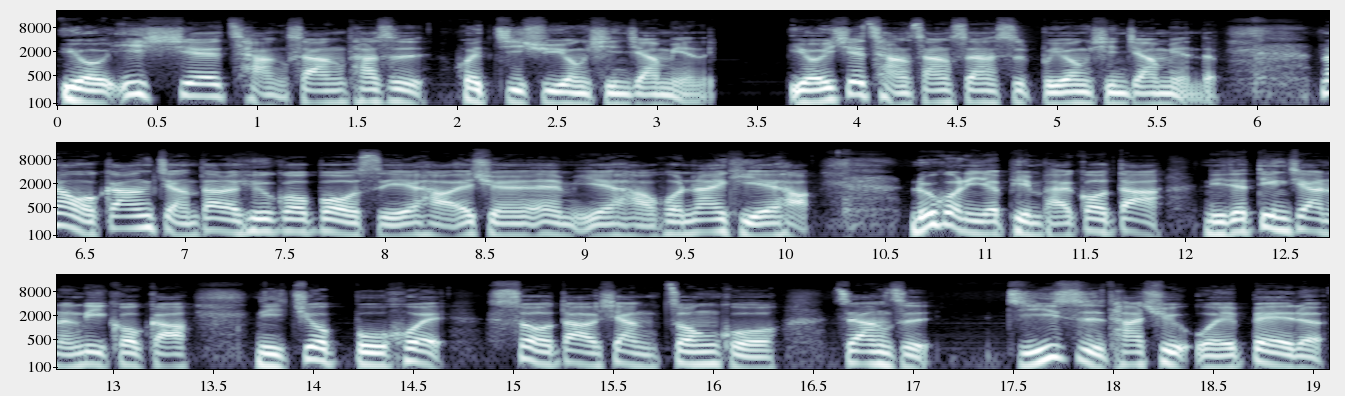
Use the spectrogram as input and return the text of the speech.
有一些厂商他是会继续用新疆棉的。有一些厂商实际上是不用新疆棉的。那我刚刚讲到的 Hugo Boss 也好，H&M 也好，或 Nike 也好，如果你的品牌够大，你的定价能力够高，你就不会受到像中国这样子。即使他去违背了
